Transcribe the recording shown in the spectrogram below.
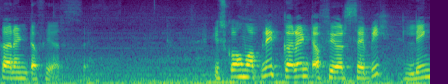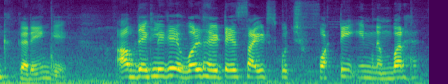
करंट अफेयर्स से। इसको हम अपने करंट अफेयर्स से भी लिंक करेंगे। आप देख लीजिए वर्ल्ड हेरिटेज साइट्स कुछ 40 इन नंबर है।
